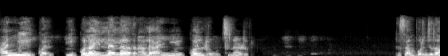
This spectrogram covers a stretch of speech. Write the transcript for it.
அன்ஈக்குவல் ஈக்குவலா இல்லைல்ல அதனால அன்ஈக்குவல் ரூட்ஸ்னு எழுதணும் சம் புரிஞ்சுதா?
